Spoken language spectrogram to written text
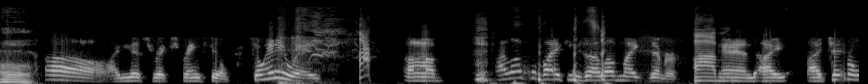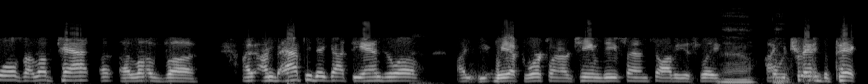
Oh. Oh, I miss Rick Springfield. So, anyways, uh, I love the Vikings. I love Mike Zimmer, Um, and I, I Timberwolves. I love Cat. I, I love. Uh, I, I'm happy they got D'Angelo. I, we have to work on our team defense, obviously. Yeah. I would trade the pick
